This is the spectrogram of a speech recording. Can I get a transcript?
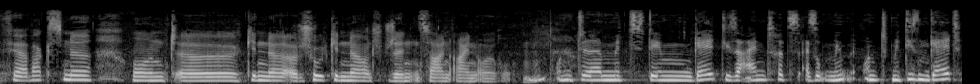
für Erwachsene und äh, Kinder, äh, Schulkinder und Studenten zahlen ein Euro. Und äh, mit dem Geld dieser Eintritts, also mit, und mit diesem Geld,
